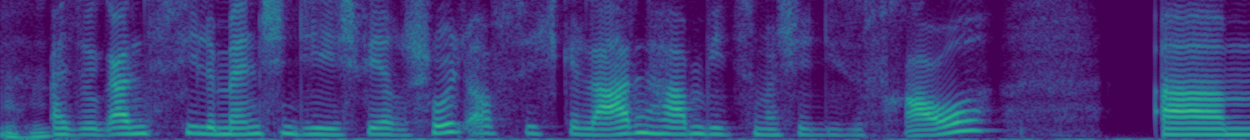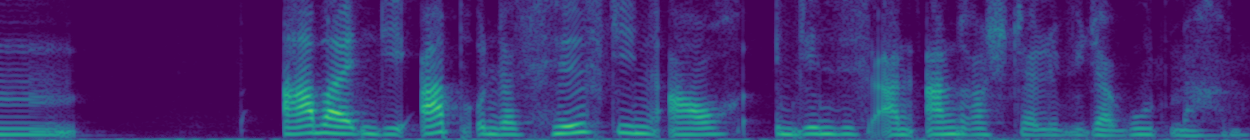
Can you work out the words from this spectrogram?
Mhm. Also ganz viele Menschen, die schwere Schuld auf sich geladen haben, wie zum Beispiel diese Frau, ähm, arbeiten die ab und das hilft ihnen auch, indem sie es an anderer Stelle wieder gut machen.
